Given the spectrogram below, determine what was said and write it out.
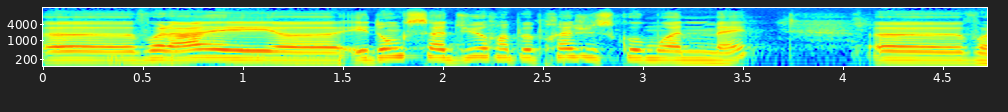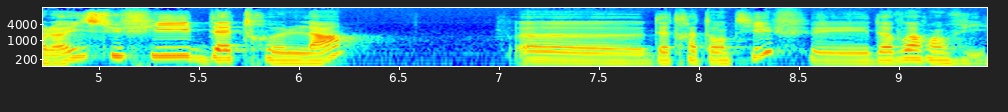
Euh, voilà, euh, et, donc ça dure à peu près jusqu'au mois de mai. Euh, voilà, il suffit d'être là, d'être attentif et d'avoir envie.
